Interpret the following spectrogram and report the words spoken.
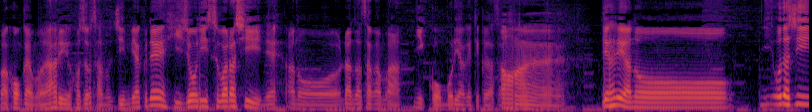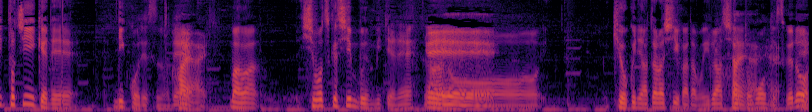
まあ今回もやはり星野さんの人脈で非常に素晴らしいねあのランナーさんがまあ日光を盛り上げてくださってやはりあのー同じ栃木県で日光ですので、いはいはいまあ下野新聞見てね、ええあのー記憶に新しい方もいらっしゃると思うんですけど、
